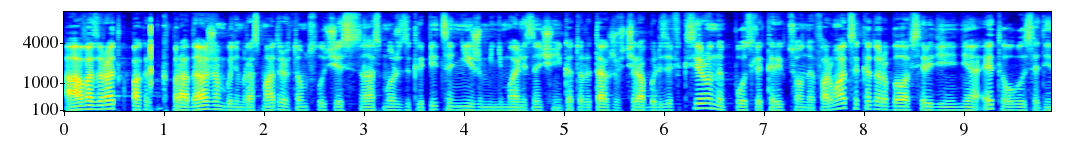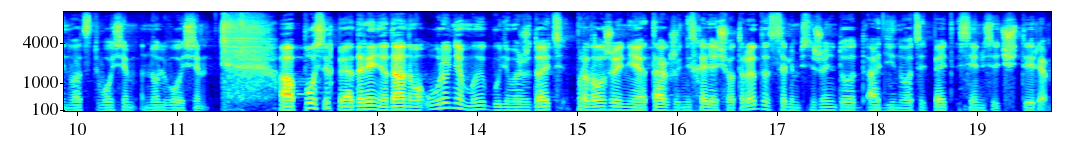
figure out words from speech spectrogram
а возврат к продажам продажам будем рассматривать в том случае, если цена сможет закрепиться ниже минимальных значений, которые также вчера были зафиксированы после коррекционной формации, которая была в середине дня. Это область 1.2808. А после преодоления данного уровня мы будем ожидать продолжения также нисходящего тренда с целью снижения до 1.2574.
